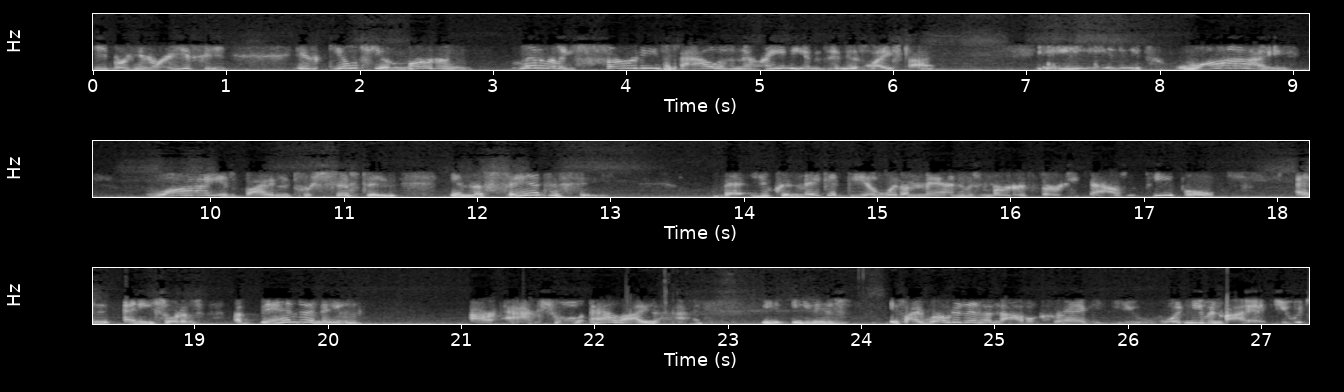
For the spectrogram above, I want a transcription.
Ibrahim Raisi, is guilty of murdering literally 30,000 Iranians in his lifetime. Why? Why is Biden persisting in the fantasy that you can make a deal with a man who's murdered 30,000 people and, and he's sort of abandoning our actual allies? It, it is, if I wrote it as a novel, Craig, you wouldn't even buy it. You would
